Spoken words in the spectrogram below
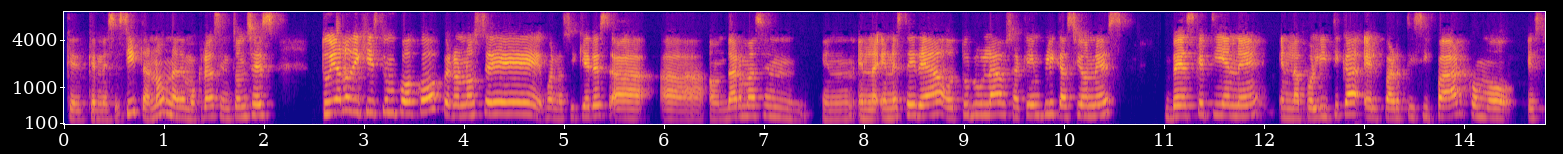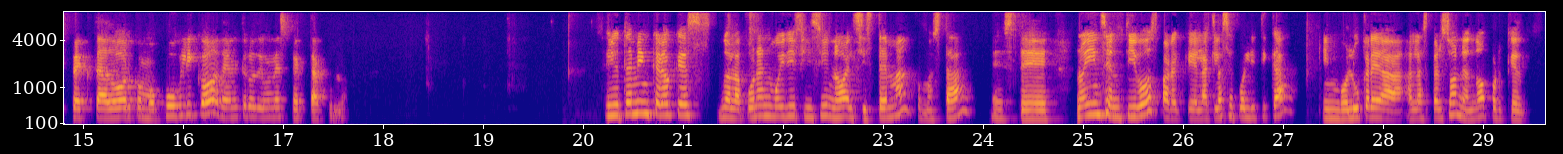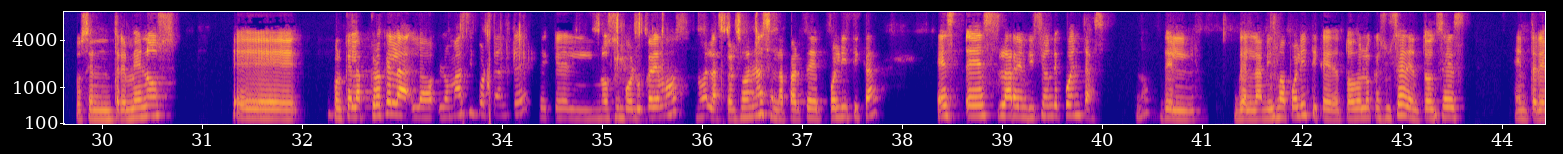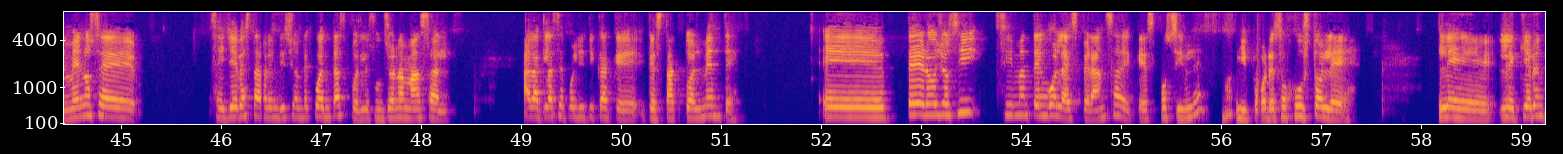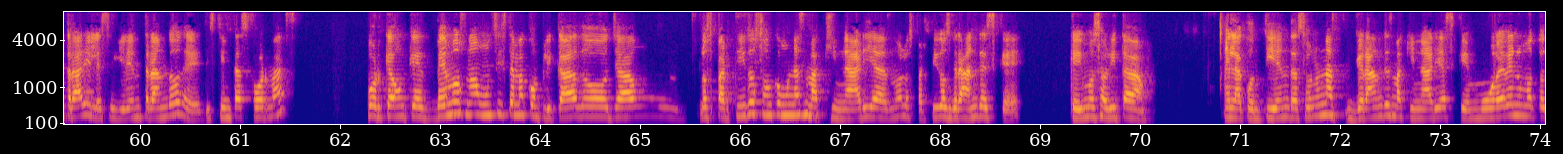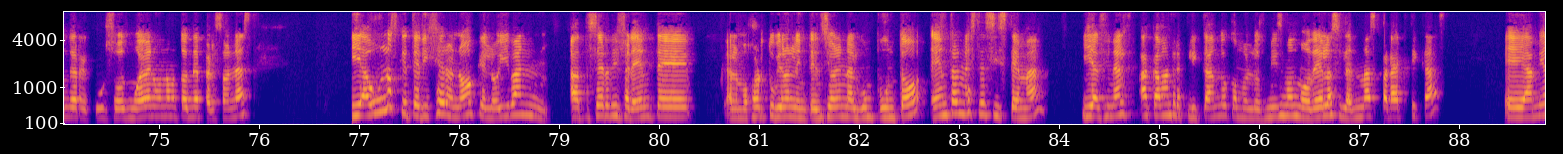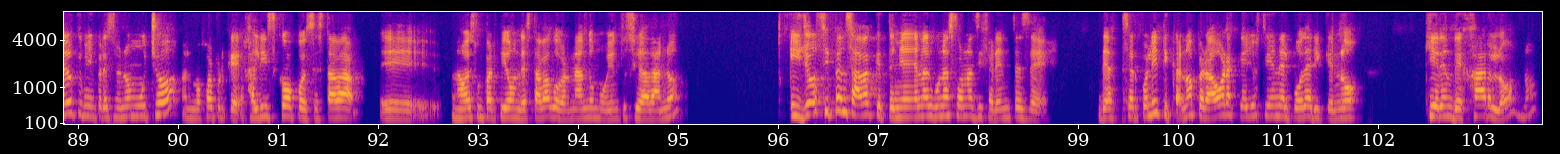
que, que necesita, ¿no? Una democracia. Entonces, Tú ya lo dijiste un poco, pero no sé, bueno, si quieres ahondar más en, esta idea, o tú, Lula, o sea, ¿qué implicaciones ves que tiene en la política el participar como espectador, como público dentro de un espectáculo? Yo también creo que es, nos la ponen muy difícil, ¿no? El sistema, como está. Este, no hay incentivos para que la clase política involucre a, las personas, ¿no? Porque, pues, entre menos, eh, porque creo que lo, más importante de que nos involucremos, ¿no? Las personas en la parte política, es, es la rendición de cuentas, Del, de la misma política y de todo lo que sucede. Entonces, entre menos se, se lleve esta rendición de cuentas, pues le funciona más al, a la clase política que, está actualmente. Eh, pero yo sí, sí mantengo la esperanza de que es posible y por eso justo le, le, quiero entrar y le seguiré entrando de distintas formas, porque aunque vemos ¿no? un sistema complicado, ya los partidos son como unas maquinarias, ¿no? los partidos grandes que, que vimos ahorita en la contienda, son unas grandes maquinarias que mueven un montón de recursos, mueven un montón de personas y aún los que te dijeron, ¿no? Que lo iban a hacer diferente, a lo mejor tuvieron la intención en algún punto, entran en este sistema y al final acaban replicando como los mismos modelos y las mismas prácticas. Eh, a mí algo que me impresionó mucho, a lo mejor porque Jalisco pues estaba, eh, no es un partido donde estaba gobernando Movimiento Ciudadano, y yo sí pensaba que tenían algunas formas diferentes de, de hacer política, ¿no? Pero ahora que ellos tienen el poder y que no quieren dejarlo, ¿no?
